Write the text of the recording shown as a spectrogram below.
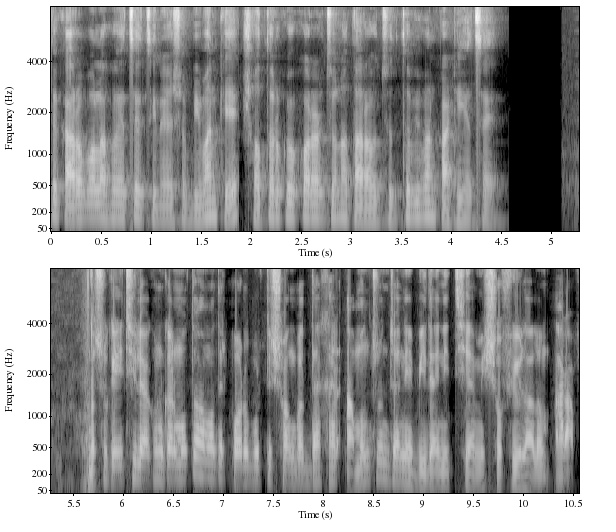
থেকে আরও বলা হয়েছে, চীনের এসব বিমানকে সতর্ক করার জন্য তারাও যুদ্ধ বিমান পাঠিয়েছে। দর্শক, এই ছিল এখনকার মতো। আমাদের পরবর্তী সংবাদ দেখার আমন্ত্রণ জানিয়ে বিদায় নিচ্ছি আমি শফিউল আলম আরাফ।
